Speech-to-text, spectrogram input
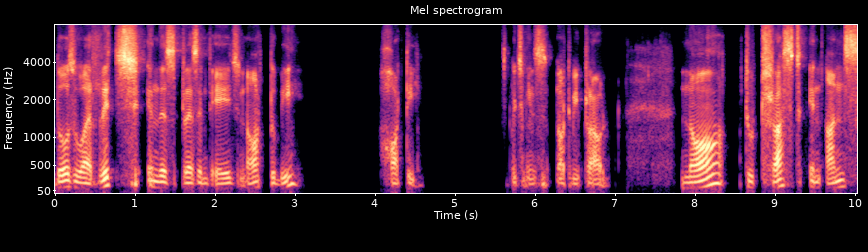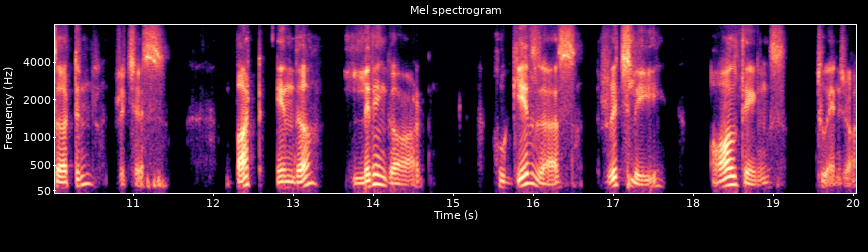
those who are rich in this present age not to be haughty which means not to be proud nor to trust in uncertain riches but in the living God who gives us richly all things to enjoy.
